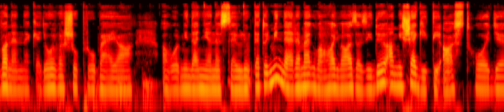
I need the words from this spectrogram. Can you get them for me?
van ennek egy olvasó próbája, ahol mindannyian összeülünk. Tehát, hogy mindenre meg van hagyva az az idő, ami segíti azt, hogy,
